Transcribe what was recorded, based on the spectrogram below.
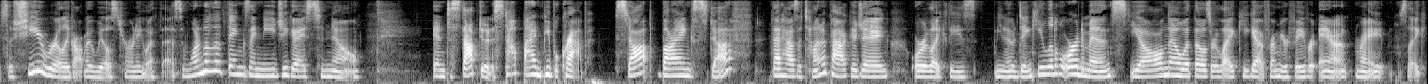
So she really got my wheels turning with this. One of the things I need you guys to know and to stop doing is stop buying people crap. Stop buying stuff that has a ton of packaging or like these, you know, dinky little ornaments. Y'all know what those are like you get from your favorite aunt, right? It's like,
